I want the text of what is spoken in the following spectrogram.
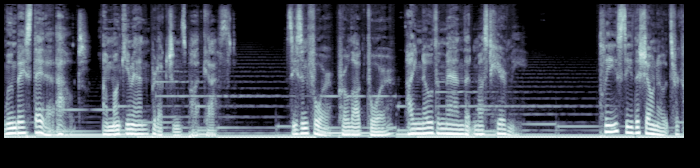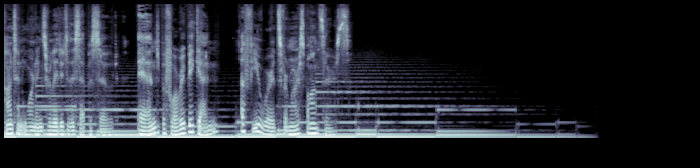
Moonbase Theta out, a Monkey Man Productions podcast. Season 4, Prologue 4 I Know the Man That Must Hear Me. Please see the show notes for content warnings related to this episode. And before we begin, a few words from our sponsors.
